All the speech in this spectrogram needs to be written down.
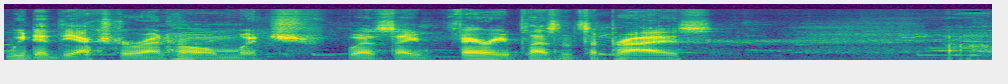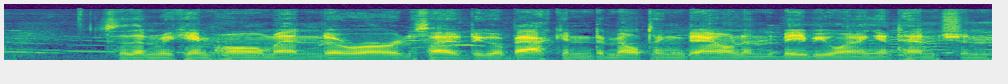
we did the extra run home, which was a very pleasant surprise. Um, so then we came home, and Aurora decided to go back into melting down and the baby wanting attention.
